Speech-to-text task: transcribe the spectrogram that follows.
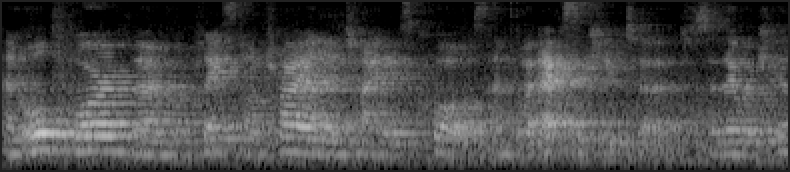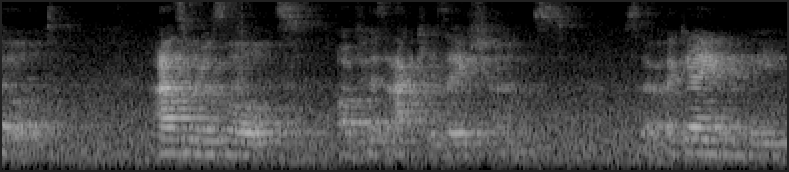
And all four of them were placed on trial in Chinese courts and were executed, so they were killed as a result of his accusations. So again, the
